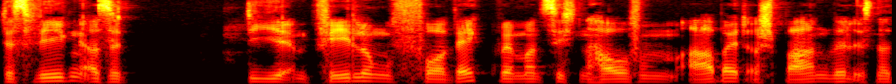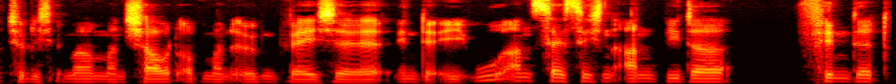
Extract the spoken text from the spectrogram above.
Deswegen, also die Empfehlung vorweg, wenn man sich einen Haufen Arbeit ersparen will, ist natürlich immer, man schaut, ob man irgendwelche in der EU ansässigen Anbieter findet.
